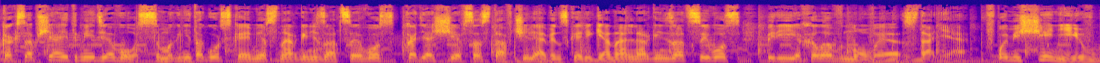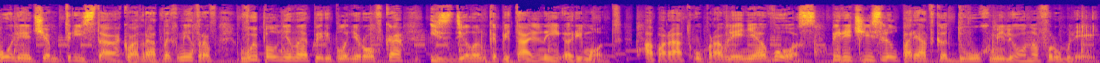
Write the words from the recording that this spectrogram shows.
Как сообщает Медиавоз, Магнитогорская местная организация ВОЗ, входящая в состав Челябинской региональной организации ВОЗ, переехала в новое здание. В помещении в более чем 300 квадратных метров выполнена перепланировка и сделан капитальный ремонт. Аппарат управления ВОЗ перечислил порядка 2 миллионов рублей.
